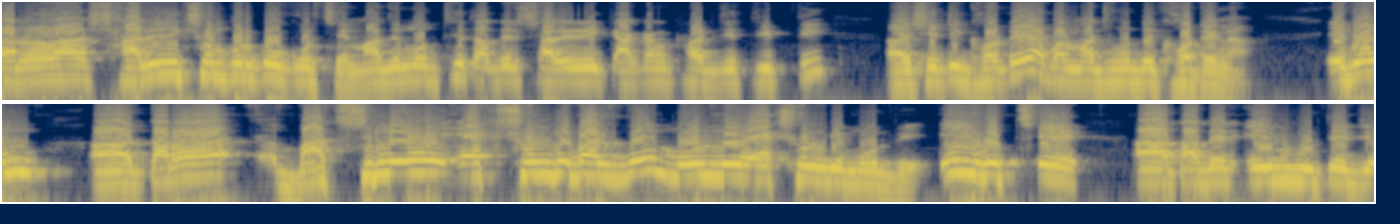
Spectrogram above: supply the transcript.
তারা শারীরিক সম্পর্ক করছে। মাঝে মধ্যে তাদের শারীরিক আকাঙ্ক্ষার যে তৃপ্তি সেটি ঘটে, আবার মাঝে মধ্যে ঘটে না। এবং তারা বাঁচলেও একসঙ্গে বাঁচবে, মরলেও একসঙ্গে মরবে। এই হচ্ছে তাদের এই মুহূর্তের যে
